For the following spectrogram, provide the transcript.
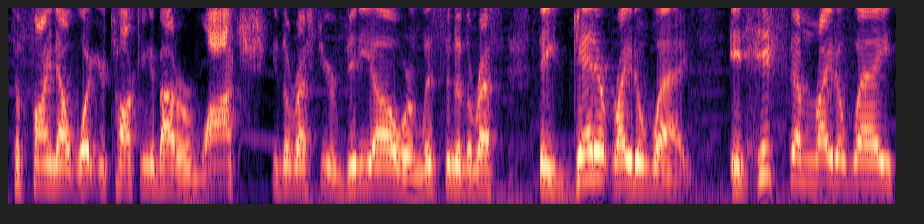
to find out what you're talking about or watch the rest of your video or listen to the rest. They get it right away. It hits them right away.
